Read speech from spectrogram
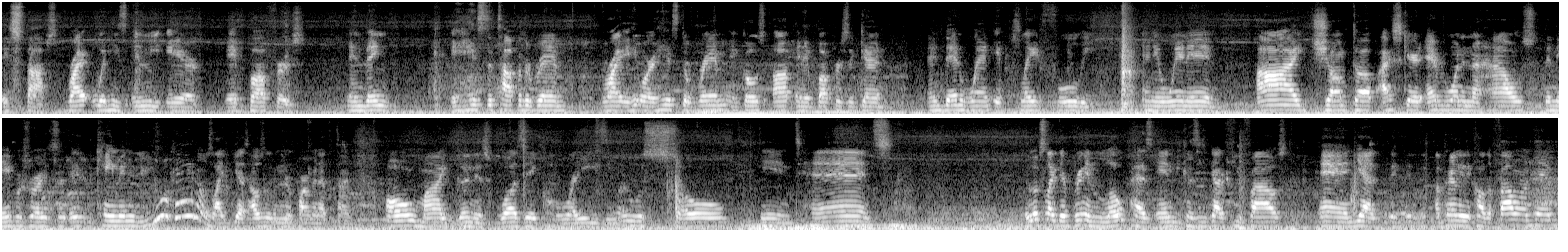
it stops right when he's in the air. It buffers, and then it hits the top of the rim, right, or it hits the rim and goes up and it buffers again. And then when it played fully and it went in, I jumped up. I scared everyone in the house. The neighbors were it came in and you okay? And I was like, yes. I was living in an apartment at the time. Oh my goodness, was it crazy? It was so intense. It looks like they're bringing Lopez in because he's got a few fouls. And yeah, it, it, apparently they called a foul on him.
